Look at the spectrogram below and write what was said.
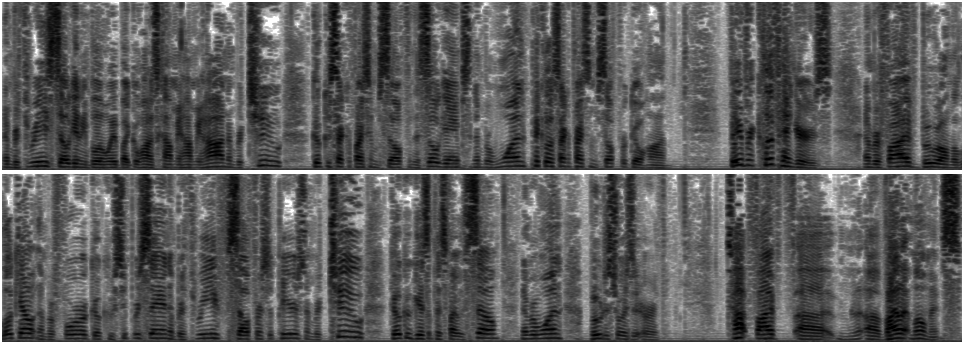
Number three, Cell getting blown away by Gohan's Kamehameha. Number two, Goku sacrificing himself in the Cell games. Number one, Piccolo sacrificing himself for Gohan. Favorite cliffhangers. Number five, Buu on the lookout. Number four, Goku Super Saiyan. Number three, Cell first appears. Number two, Goku gives up his fight with Cell. Number one, Buu destroys the Earth. Top five uh, uh, violent moments.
